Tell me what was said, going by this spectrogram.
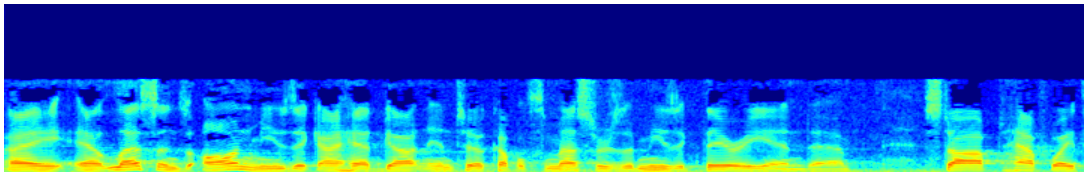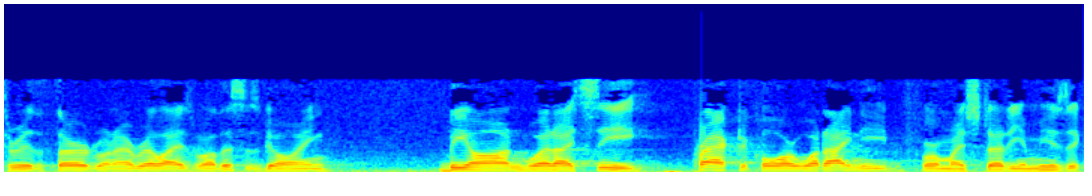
a, a, lessons on music, I had gotten into a couple semesters of music theory and uh, stopped halfway through the third when I realized, well, this is going beyond what I see practical or what I need for my study of music.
